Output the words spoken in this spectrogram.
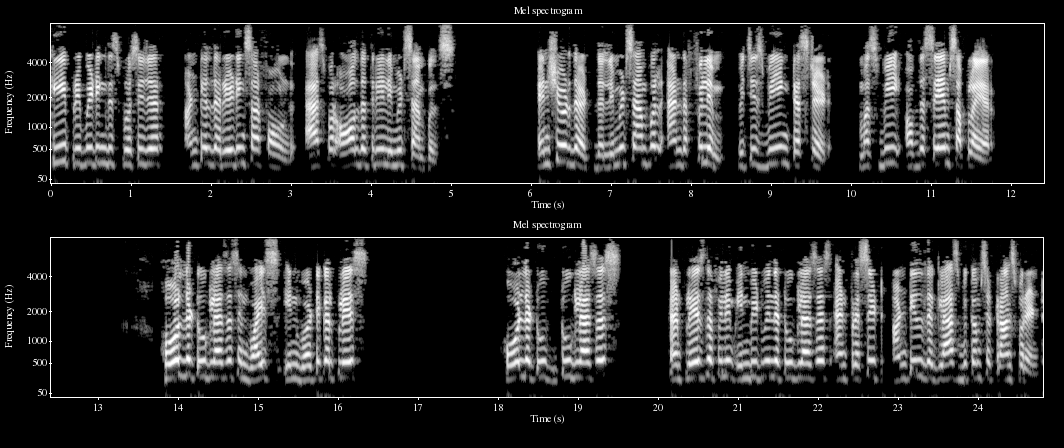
Keep repeating this procedure until the readings are found as per all the three limit samples. Ensure that the limit sample and the film which is being tested must be of the same supplier. Hold the two glasses in vice in vertical place. Hold the two, two glasses and place the film in between the two glasses and press it until the glass becomes transparent.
